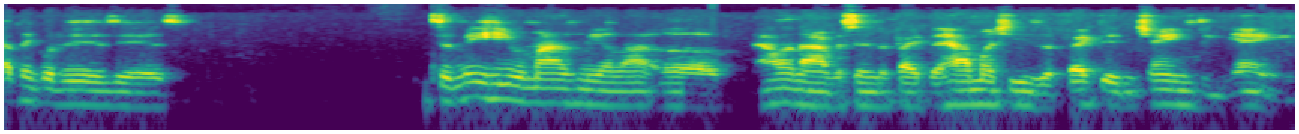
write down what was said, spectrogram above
I think what it is is to me he reminds me a lot of Allen Iverson. The fact that how much he's affected and changed the game.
